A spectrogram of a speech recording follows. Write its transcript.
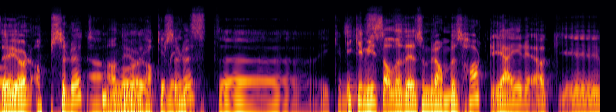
det gjør han absolutt. ja, han og ikke absolutt. minst, uh, ikke minst Ikke minst alle det som rammes hardt. Jeg har ikke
